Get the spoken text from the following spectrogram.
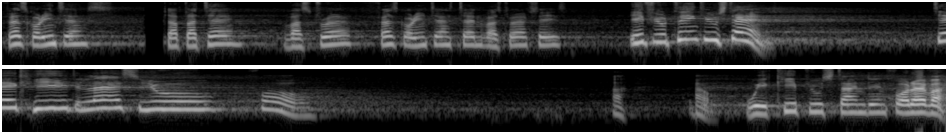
First Corinthians chapter 10, verse 12. 1 Corinthians 10, verse 12 says, If you think you stand, take heed lest you fall. Ah, now, we keep you standing forever.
